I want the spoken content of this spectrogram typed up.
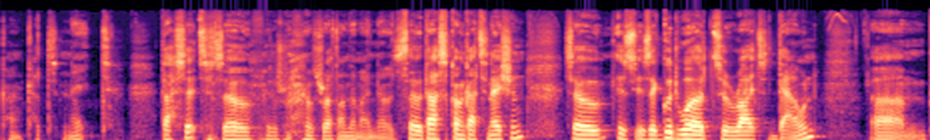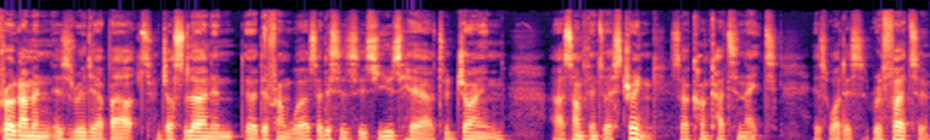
concatenate that's it. So it was, it was, right under my nose. So that's concatenation. So it's, it's a good word to write down. Um, programming is really about just learning the different words. So this is, is used here to join uh, something to a string. So concatenate is what is referred to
